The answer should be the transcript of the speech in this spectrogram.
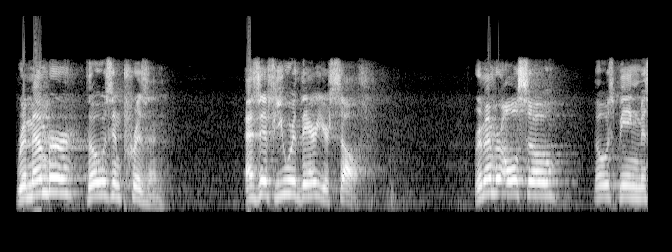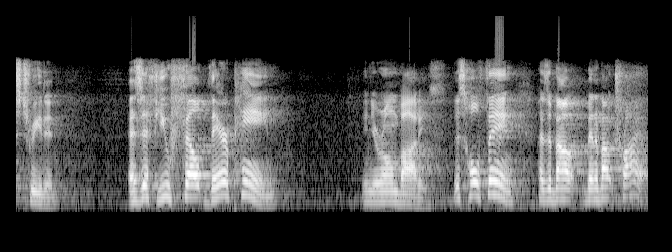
Remember those in prison as if you were there yourself. Remember also those being mistreated, as if you felt their pain in your own bodies. This whole thing has about, been about trial,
